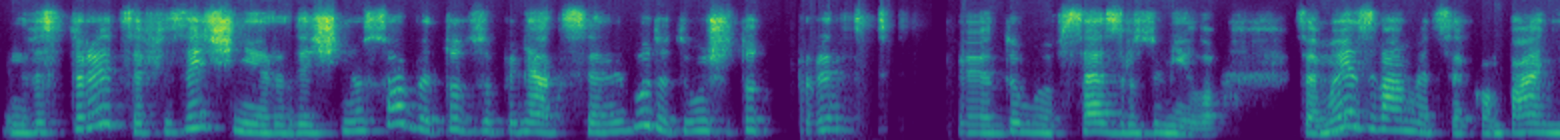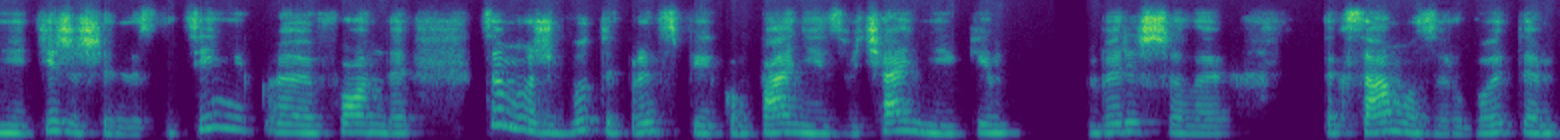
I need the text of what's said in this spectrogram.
Інвестори це фізичні і юридичні особи. Тут зупинятися не буду, тому що тут, в принципі, я думаю, все зрозуміло. Це ми з вами, це компанії, ті ж інвестиційні е, фонди. Це можуть бути, в принципі, компанії звичайні, які вирішили так само заробити е,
